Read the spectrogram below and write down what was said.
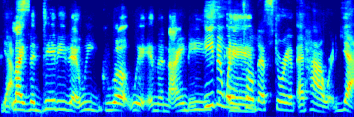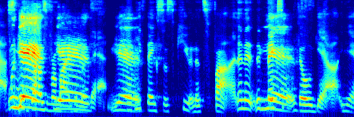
yes. like the Diddy that we grew up with in the '90s. Even when and... he told that story of Ed Howard, yes, well, yes, yes, yes. And he thinks it's cute and it's fun, and it, it makes yes. feel, yeah, yeah.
